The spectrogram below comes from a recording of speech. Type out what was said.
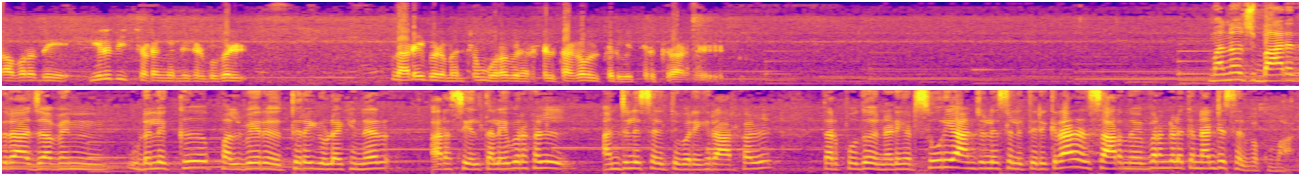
அவரது இறுதிச் சடங்கு நிகழ்வுகள் நடைபெறும் என்றும் உறவினர்கள் தகவல் தெரிவித்திருக்கிறார்கள். மனோஜ் பாரதிராஜாவின் உடலுக்கு பல்வேறு திரையுலகினர் அரசியல் தலைவர்கள் அஞ்சலி செலுத்தி வருகிறார்கள். தற்போது நடிகர் சூர்யா அஞ்சலி செலுத்தியிருக்கிறார். சார்ந்த விவரங்களுக்கு நன்றி செல்வகுமார்.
